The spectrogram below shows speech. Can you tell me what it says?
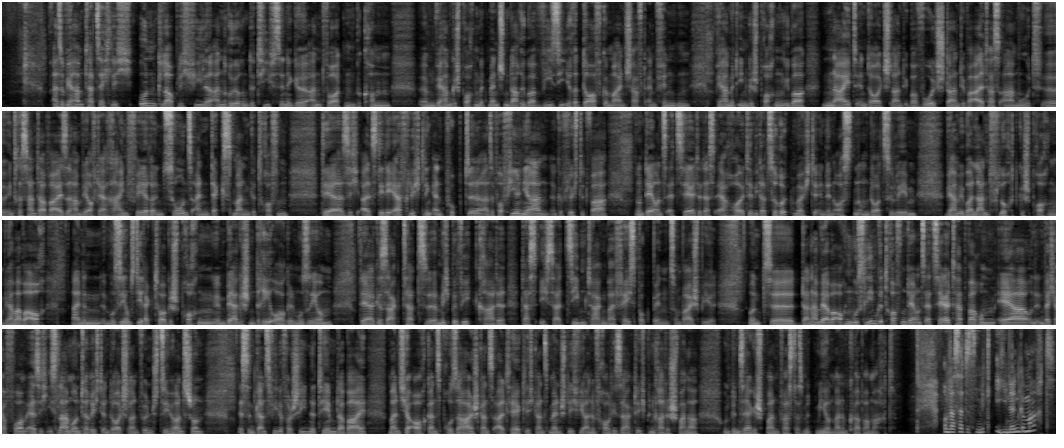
Also wir haben tatsächlich unglaublich viele anrührende, tiefsinnige Antworten bekommen. Ähm, wir haben gesprochen mit Menschen darüber, wie sie ihre Dorfgemeinschaft empfinden. Wir haben mit ihnen gesprochen über Neid in Deutschland, über Wohlstand, über Altersarmut. Äh, interessanterweise haben wir auf der Rheinfähre in Zons einen Decksmann getroffen, der sich als DDR-Flüchtling entpuppte, also vor vielen Jahren äh, geflüchtet war und der uns erzählte, dass er heute wieder zurück möchte in den Osten, um dort zu leben. Wir haben über Land Landflucht gesprochen. Wir haben aber auch einen Museumsdirektor gesprochen im Bergischen Drehorgelmuseum, der gesagt hat, äh, mich bewegt gerade, dass ich seit sieben Tagen bei Facebook bin, zum Beispiel. Und äh, dann haben wir aber auch einen Muslim getroffen, der uns erzählt hat, warum er und in welcher Form er sich Islamunterricht in Deutschland wünscht. Sie hören es schon, es sind ganz viele verschiedene Themen dabei, manche auch ganz prosaisch, ganz alltäglich, ganz menschlich, wie eine Frau, die sagte, ich bin gerade schwanger und bin sehr gespannt, was das mit mir und meinem Körper macht gemacht. Und was hat es mit Ihnen gemacht?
